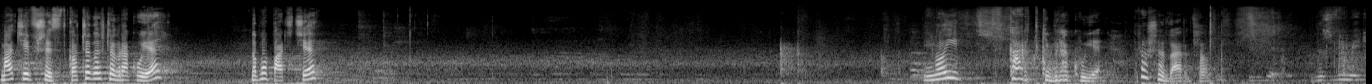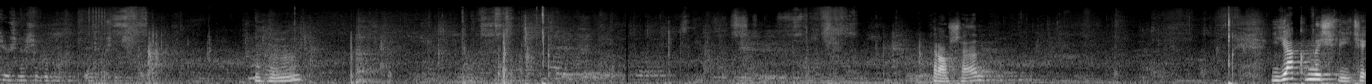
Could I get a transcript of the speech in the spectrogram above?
Macie wszystko. Czego jeszcze brakuje? No popatrzcie. No i kartki brakuje. Proszę bardzo. Nazwijmy jakiegoś naszego bohatera. naszego- Proszę. Jak myślicie,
